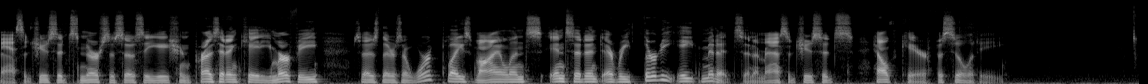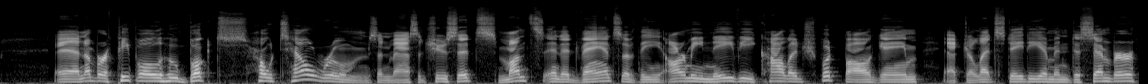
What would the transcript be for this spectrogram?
Massachusetts Nurse Association President Katie Murphy says there's a workplace violence incident every 38 minutes in a Massachusetts healthcare facility. A number of people who booked hotel rooms in Massachusetts months in advance of the Army Navy college football game at Gillette Stadium in December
